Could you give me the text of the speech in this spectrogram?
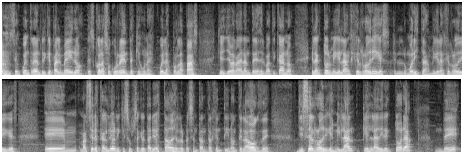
se encuentra Enrique Palmeiro, de Escolas Ocurrentes, que es una escuelas por la paz que llevan adelante desde el Vaticano, el actor Miguel Ángel Rodríguez, el humorista Miguel Ángel Rodríguez, eh, Marcelo Scaglioni, que es subsecretario de Estado, es el representante argentino ante la OCDE, Giselle Rodríguez Milán, que es la directora de...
